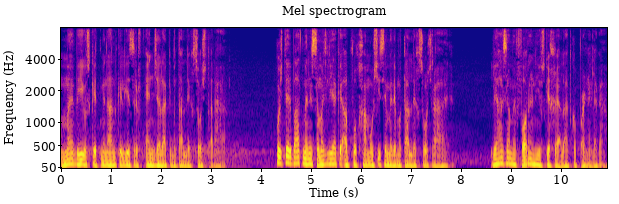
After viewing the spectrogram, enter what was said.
میں بھی اس کے اطمینان کے لیے صرف اینجلا کے متعلق سوچتا رہا۔ کچھ دیر بعد میں نے سمجھ لیا کہ اب وہ خاموشی سے میرے متعلق سوچ رہا ہے۔ لہٰذا میں فوراً ہی اس کے خیالات کو پڑھنے لگا۔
